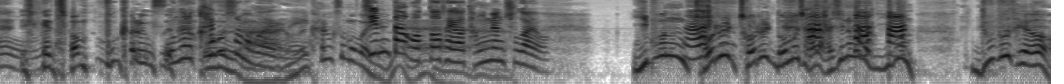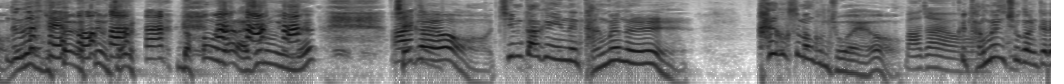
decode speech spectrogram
오, 이게 전부 칼국수. 오늘은 칼국수를 오늘, 먹어야겠네. 오늘 칼국수 먹어야 찜닭 어떠세요? 당면 추가요. 이분 아. 저를 저를 너무 잘 아시는 분 같아요. 이분 누구세요? 누구세요? 저를 너무 잘 아시는 분인데 제가요 찜닭에 있는 당면을 칼국수만큼 좋아해요. 맞아요. 그 당면 추가 그러니까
